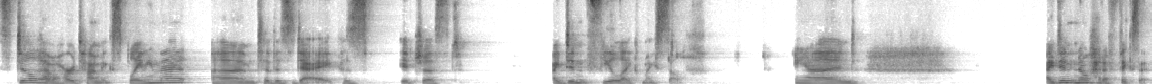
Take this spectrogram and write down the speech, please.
still have a hard time explaining that um, to this day because it just, I didn't feel like myself. And I didn't know how to fix it.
